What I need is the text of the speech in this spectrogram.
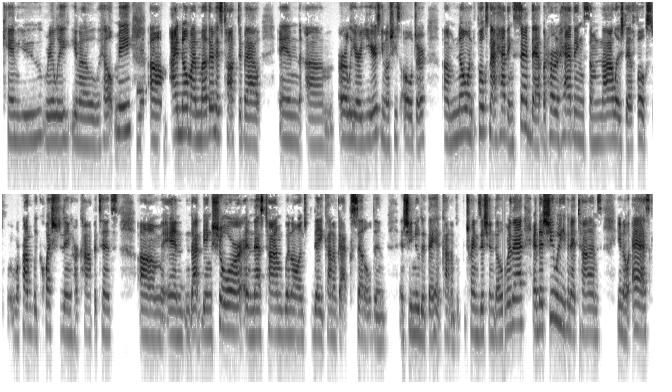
can you really you know help me um, i know my mother has talked about in um, earlier years you know she's older um, no one, folks not having said that, but her having some knowledge that folks were probably questioning her competence um, and not being sure. And as time went on, they kind of got settled and, and she knew that they had kind of transitioned over that. And that she would even at times, you know, ask,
